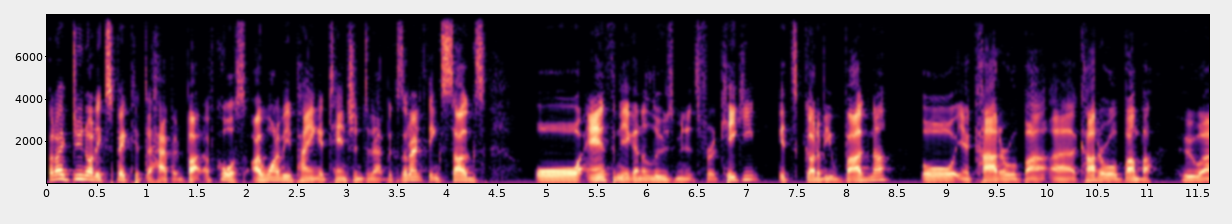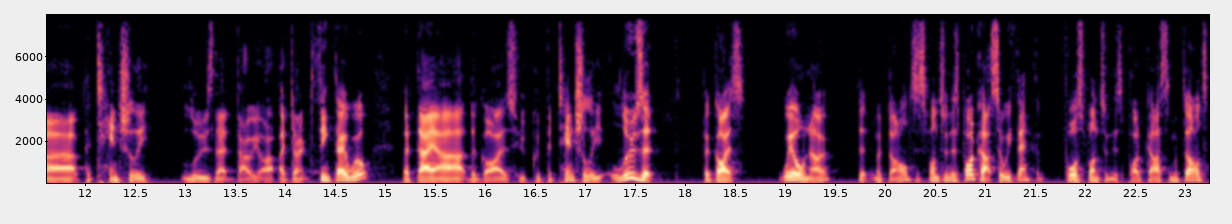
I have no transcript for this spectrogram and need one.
But I do not expect it to happen. But of course, I want to be paying attention to that because I don't think Suggs or Anthony are going to lose minutes for Okeke. It's got to be Wagner or you know, Carter or uh, Carter or Bamba who uh, potentially lose that value. I, I don't think they will, but they are the guys who could potentially lose it. But guys, we all know that McDonald's is sponsoring this podcast. So we thank them for sponsoring this podcast. And McDonald's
